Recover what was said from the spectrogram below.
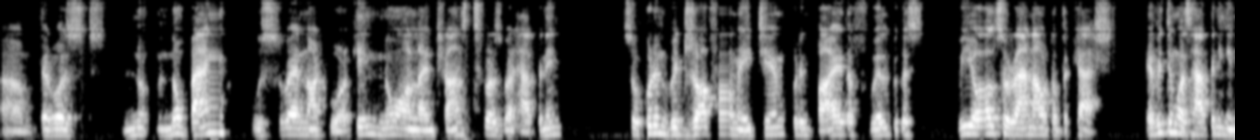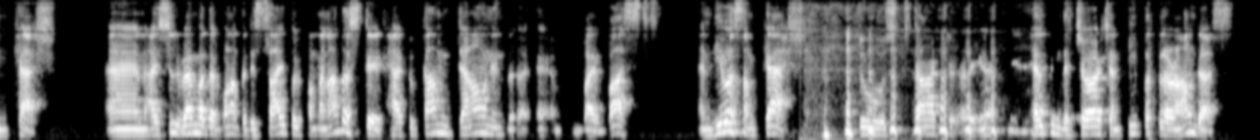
um, there was no, no bank were not working. No online transfers were happening. So couldn't withdraw from ATM, couldn't buy the fuel because we also ran out of the cash. Everything was happening in cash. And I still remember that one of the disciples from another state had to come down in the, uh, by bus and give us some cash to start uh, you know, helping the church and people around us.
